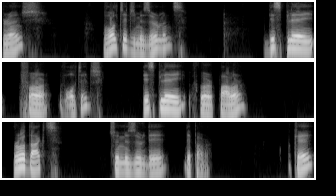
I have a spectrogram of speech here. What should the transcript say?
branch, voltage measurement, display for voltage, display for power, product to measure the, the power. Okay.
